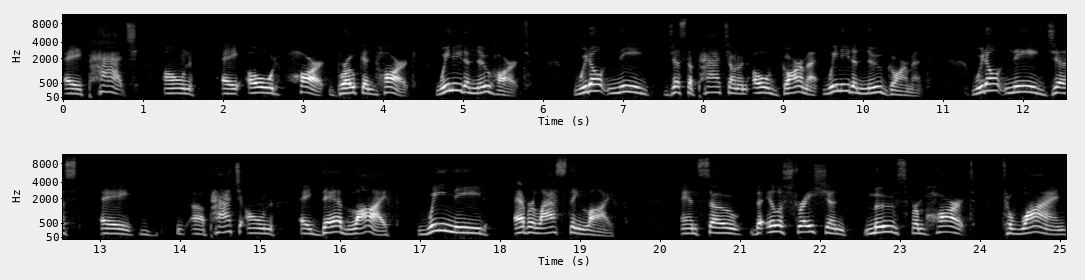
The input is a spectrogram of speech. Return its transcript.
a patch on a old heart, broken heart. We need a new heart. We don't need just a patch on an old garment. We need a new garment. We don't need just a, a patch on a dead life. We need everlasting life. And so the illustration moves from heart to wine.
